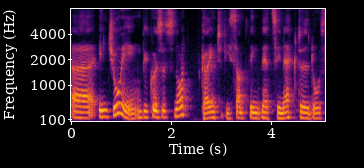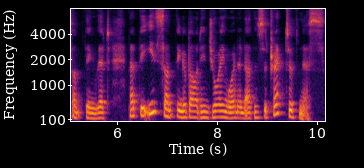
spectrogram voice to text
uh, enjoying because it's not going to be something that's enacted or something that, but there is something about enjoying one another's attractiveness.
